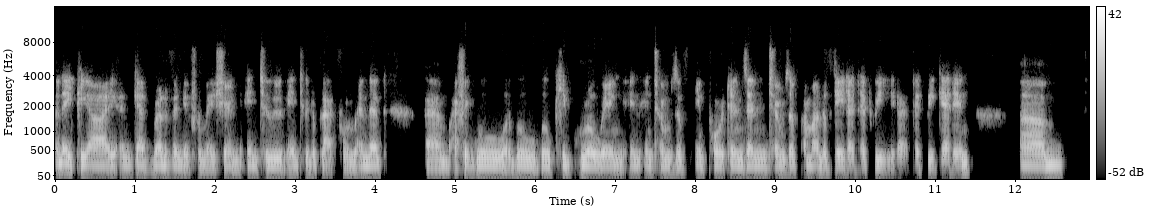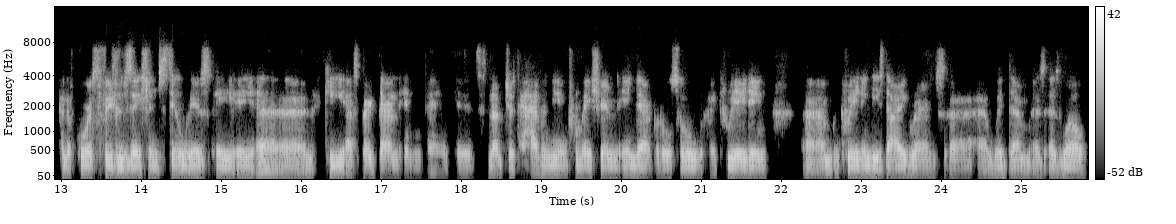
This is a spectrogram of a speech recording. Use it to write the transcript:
an API and get relevant information into into the platform, and that um, I think we'll, will will keep growing in, in terms of importance and in terms of amount of data that we uh, that we get in. Um, and of course, visualization still is a, a, a key aspect. Then, in, it's not just having the information in there, but also uh, creating um, creating these diagrams uh, uh, with them as as well.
